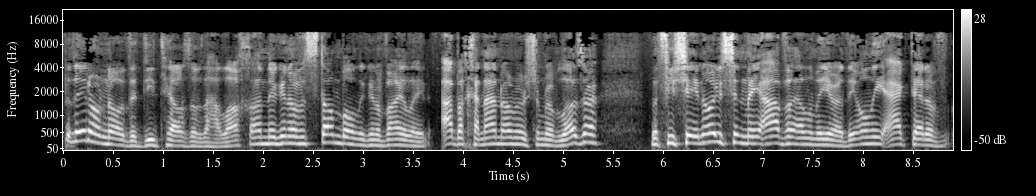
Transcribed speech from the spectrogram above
But they don't know the details of the halacha and they're going to stumble, they're going to violate. Abba Chanan Omer Shem Rav Lazar, they only act out of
